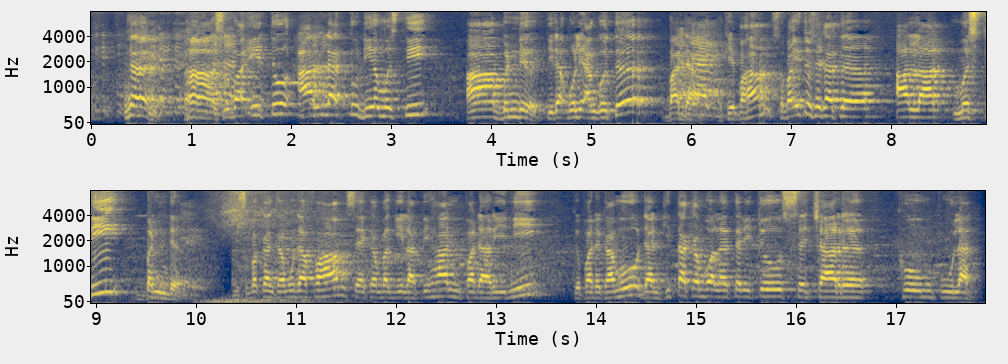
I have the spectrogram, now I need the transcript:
Kan? Ha, sebab itu alat tu dia mesti uh, benda. Tidak boleh anggota badan. Okey, faham? Sebab itu saya kata alat mesti benda. Disebabkan kamu dah faham, saya akan bagi latihan pada hari ini kepada kamu dan kita akan buat latihan itu secara kumpulan.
